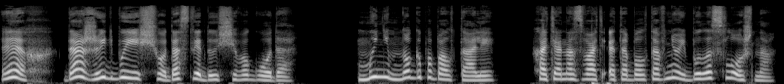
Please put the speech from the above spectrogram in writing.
Эх, дожить бы еще до следующего года. Мы немного поболтали, хотя назвать это болтовней было сложно.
